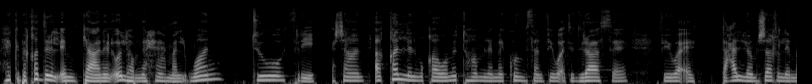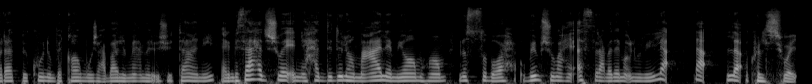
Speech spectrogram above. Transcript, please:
هيك بقدر الإمكان نقول لهم نحن نعمل 1 2 3 عشان أقلل مقاومتهم لما يكون مثلا في وقت دراسة في وقت تعلم شغلة مرات بيكونوا بيقاوموا جعبالهم يعملوا شيء تاني. يعني بيساعد شوي إني أحدد لهم معالم يومهم من الصبح وبيمشوا معي أسرع بدل ما يقولوا لي لا لا لا كل شوي.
